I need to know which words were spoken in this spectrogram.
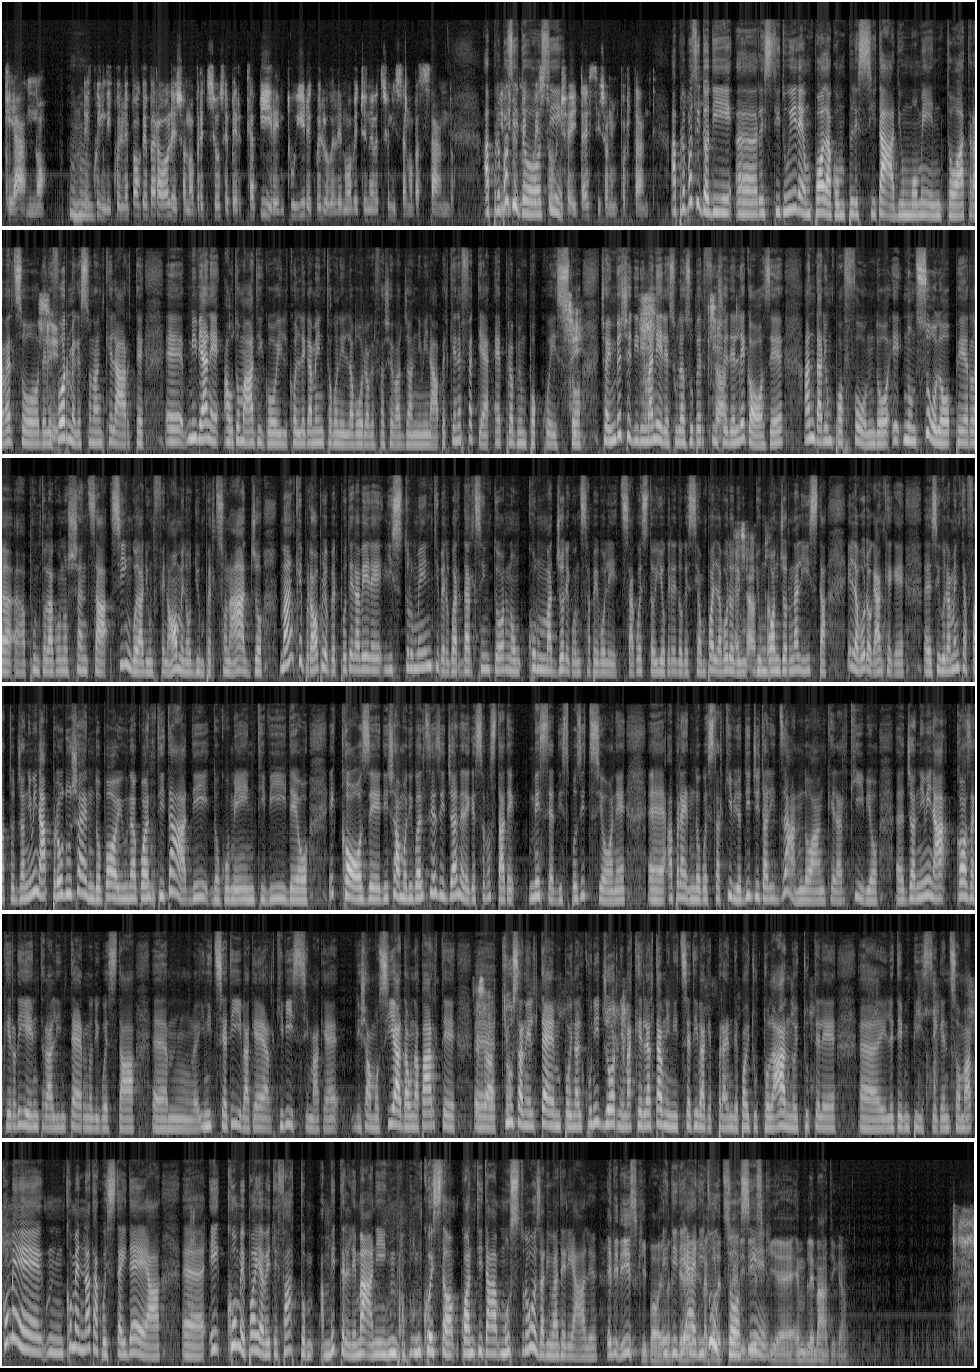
che hanno Mhm. e quindi quelle poche parole sono preziose per capire, intuire quello che le nuove generazioni stanno passando. A proposito, questo, sì. cioè, i testi sono importanti. A proposito di eh, restituire un po' la complessità di un momento attraverso delle Sì. forme che sono anche l'arte, eh, mi viene automatico il collegamento con il lavoro che faceva Gianni Minà, perché in effetti è, è proprio un po' questo, Sì. cioè invece di rimanere sulla superficie Esatto. delle cose, andare un po' a fondo e non solo per eh, appunto la conoscenza singola di un fenomeno, di un personaggio, ma anche proprio per poter avere gli strumenti per guardarsi intorno con maggiore consapevolezza. Questo io credo che sia un po' il lavoro di, un- di un Esatto. buon giornalista e il lavoro che anche che eh, sicuramente ha fatto Gianni Minà, producendo poi una quantità di documenti, video e cose, diciamo, di qualsiasi genere che sono state messe a disposizione eh, aprendo questo archivio, digitalizzando anche l'archivio eh, Gianni Minà, cosa che rientra all'interno di questa ehm, iniziativa che è archivissima, che è diciamo sia da una parte eh, Esatto. chiusa nel tempo in alcuni giorni, ma che in realtà è un'iniziativa che prende poi tutto l'anno e tutte le, eh, le tempistiche. Insomma, come mh, come è nata questa idea eh, e come poi avete fatto a mettere le mani in, in questa quantità mostruosa di materiale? E di dischi poi, E di- eh, di la tutto, collezione di sì. dischi è emblematica.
